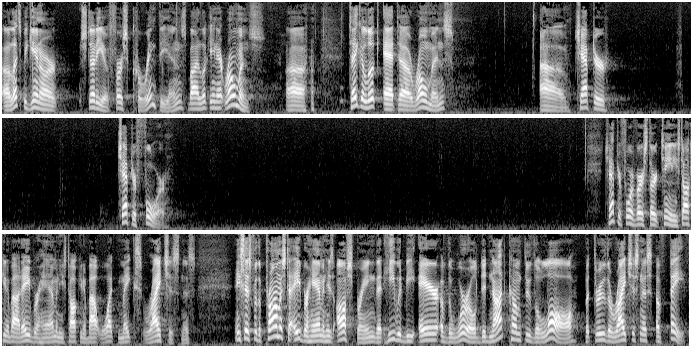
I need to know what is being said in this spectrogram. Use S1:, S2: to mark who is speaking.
S1: Uh, let's begin our study of First Corinthians by looking at Romans. Uh, take a look at uh, Romans uh, chapter chapter 4. Chapter 4, verse 13, he's talking about Abraham and he's talking about what makes righteousness. And he says, For the promise to Abraham and his offspring that he would be heir of the world did not come through the law, but through the righteousness of faith.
